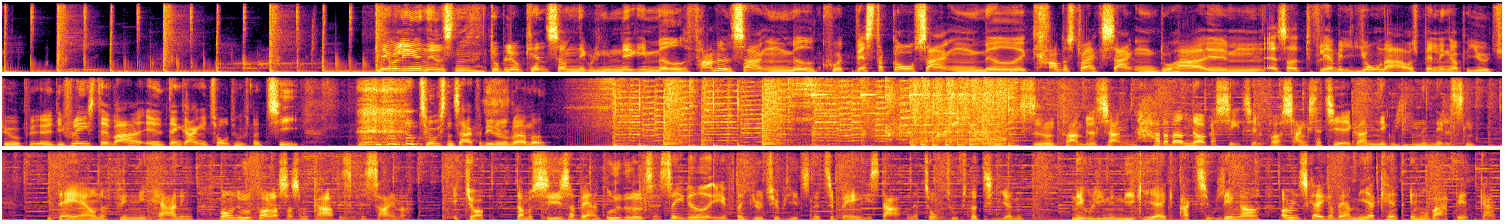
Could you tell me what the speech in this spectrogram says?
Nicoline Nielsen, du blev kendt som Nicoline Nicky med Fammelsangen, med Kurt Vestergaard-sangen, med Counter-Strike-sangen. Du har øhm, altså flere millioner afspilninger på YouTube. Øh, de fleste var øh, dengang i 2010. Tusind tak, fordi du ville være med. Siden Farmville-sangen har der været nok at se til for sangsatirikeren Nicoline Nielsen. I dag er hun at finde i Herning, hvor hun udfolder sig som grafisk designer. Et job, der må siges at være en udvidelse af CV'et efter YouTube-hitsene tilbage i starten af 2010'erne. Nicoline Niki er ikke aktiv længere og ønsker ikke at være mere kendt, end hun var dengang.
